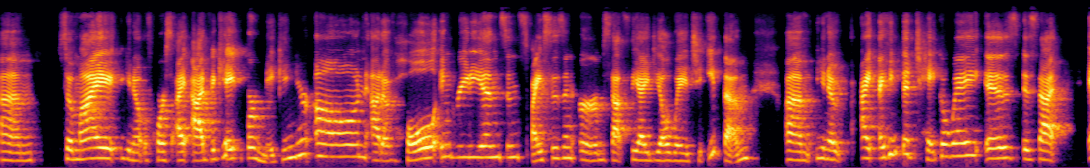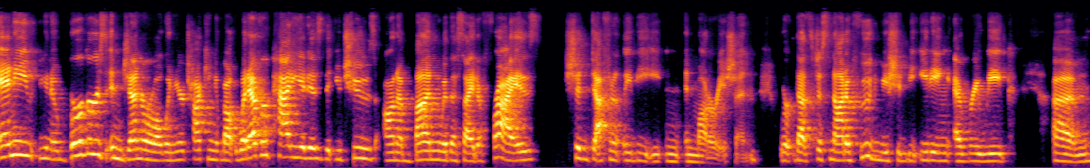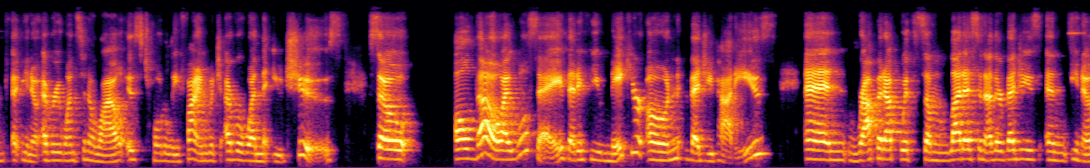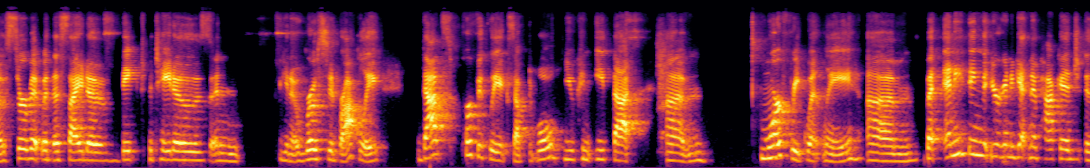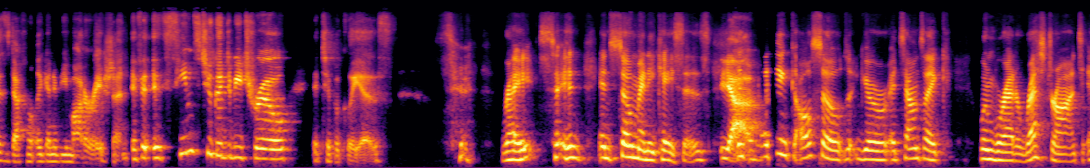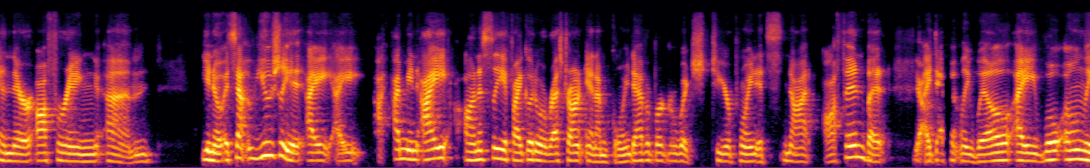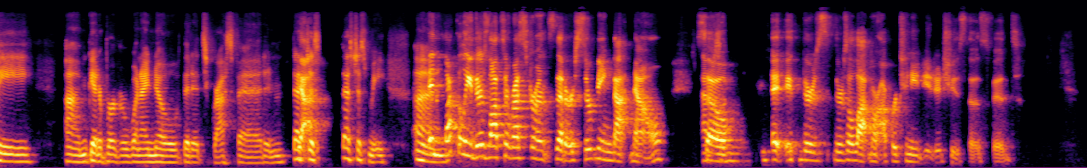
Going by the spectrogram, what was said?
Um, so my, you know, of course, I advocate for making your own out of whole ingredients and spices and herbs. That's the ideal way to eat them um, you know, I, I think the takeaway is is that any you know burgers in general when you're talking about whatever patty it is that you choose on a bun with a side of fries should definitely be eaten in moderation We're, that's just not a food we should be eating every week um, uh, you know every once in a while is totally fine whichever one that you choose. So although i will say that if you make your own veggie patties and wrap it up with some lettuce and other veggies and you know serve it with a side of baked potatoes and you know roasted broccoli that's perfectly acceptable. You can eat that um, more frequently um, but anything that you're going to get in a package is definitely going to be moderation. If it, it seems too good to be true it typically is. Right? So in in so many cases. Yeah. And i think also you're it sounds like when we're at a restaurant and they're offering um you know it's not usually i i i mean i honestly if i go to a restaurant and i'm going to have a burger which to your point it's not often but yeah. i definitely will. I will only um, get a burger when i know that it's grass fed and that's yeah. just that's just me. Um, and luckily there's lots of restaurants that are serving that now so it, it, there's there's a lot more opportunity to choose those foods.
